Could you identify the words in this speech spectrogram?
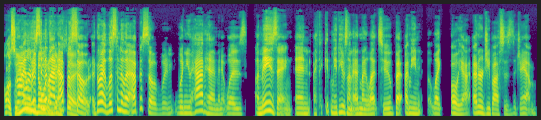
oh, so no, you I already listened know what to I'm that say. episode. No, I listened to that episode when when you had him, and it was amazing. And I think it maybe it was on Ed Mylett too. But I mean, like, oh yeah, Energy Bus is the jam.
